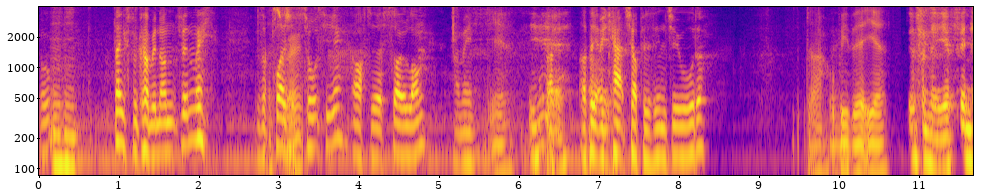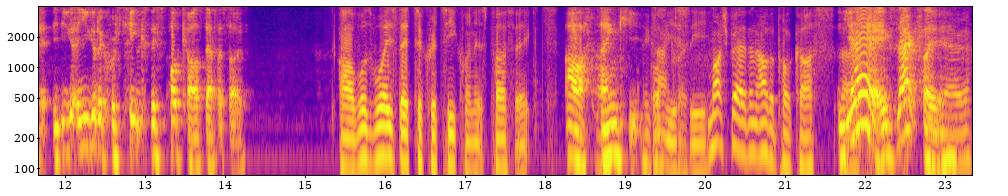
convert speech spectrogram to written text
Oh, hmm Thanks for coming on, Finley. It was a That's pleasure right. to talk to you after so long. I mean, yeah Yeah, I, I think mean, a catch up is in due order. uh, a wee bit yeah definitely. Yeah, Finn, you, are you going to critique this podcast episode? Oh what, what is there to critique when it's perfect Oh, thank you. Exactly. Obviously. Much better than other podcasts. uh, yeah, exactly. in the area.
